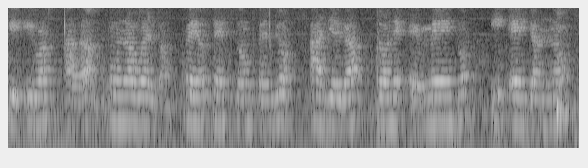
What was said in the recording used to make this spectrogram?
que iba a dar una vuelta, pero se sorprendió al llegar donde el médico y ella no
